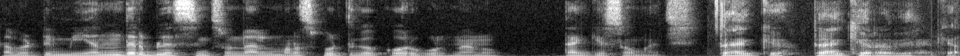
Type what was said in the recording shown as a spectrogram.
కాబట్టి మీ అందరి బ్లెస్సింగ్స్ ఉండాలని మనస్ఫూర్తిగా కోరుకుంటున్నాను. Thank you so much. Thank you. Thank you Ravi. Thank you.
